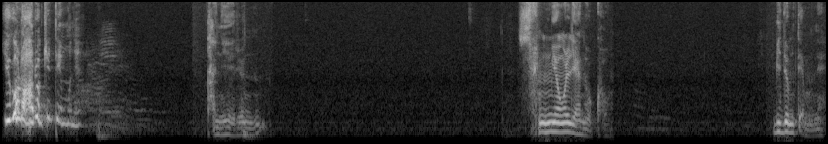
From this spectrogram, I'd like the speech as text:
이걸 알았기 때문에 다니엘은 생명을 내놓고 믿음 때문에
